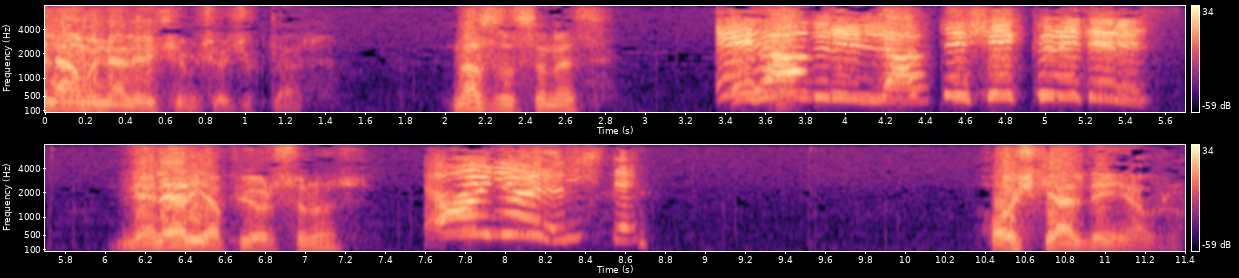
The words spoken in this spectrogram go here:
Selamün aleyküm çocuklar. Nasılsınız? Elhamdülillah teşekkür ederiz. Neler yapıyorsunuz? Oynuyoruz işte. Hoş geldin yavrum.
